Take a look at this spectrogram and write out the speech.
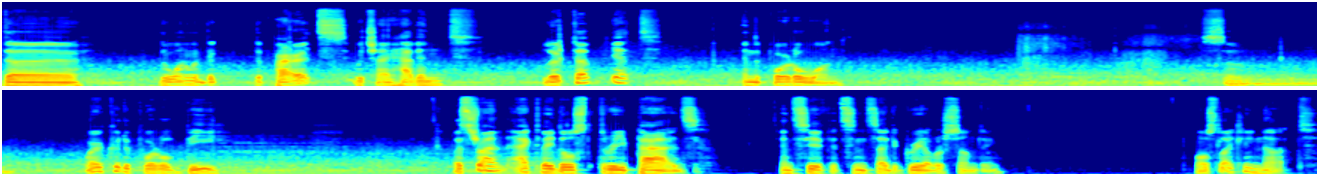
the the one with the, the parrots, which I haven't looked up yet, and the portal one. So where could the portal be? Let's try and activate those three pads and see if it's inside the grill or something. Most likely not.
